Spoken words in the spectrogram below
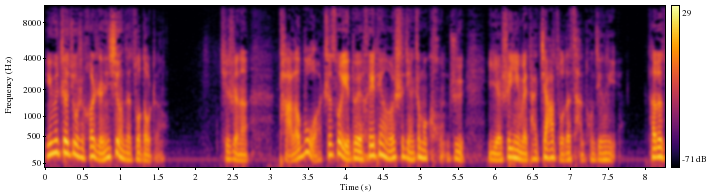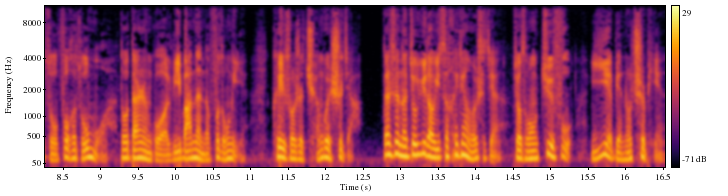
因为这就是和人性在做斗争。其实呢，塔勒布之所以对黑天鹅事件这么恐惧，也是因为他家族的惨痛经历。他的祖父和祖母都担任过黎巴嫩的副总理，可以说是权贵世家。但是呢，就遇到一次黑天鹅事件，就从巨富一夜变成赤贫。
